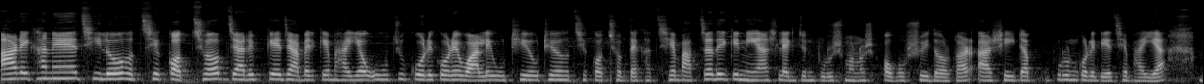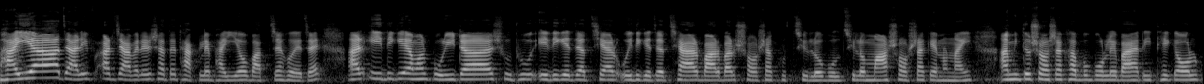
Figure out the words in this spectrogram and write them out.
আর এখানে ছিল হচ্ছে কচ্ছপ, জারিফকে, জাবেরকে ভাইয়া উঁচু করে করে ওয়ালে উঠিয়ে উঠিয়ে হচ্ছে কচ্ছপ দেখাচ্ছে। বাচ্চাদেরকে নিয়ে আসলে একজন পুরুষ মানুষ অবশ্যই দরকার, আর সেইটা পূরণ করে দিয়েছে ভাইয়া। ভাইয়া, জারিফ আর জাবেরের সাথে থাকলে ভাইয়াও বাচ্চা হয়ে যায়। আর এইদিকে আমার পরিটা শুধু এদিকে যাচ্ছে আর ওইদিকে যাচ্ছে, আর বারবার শশা খুঁজছিল, বলছিল, মা, শশা কেন নাই? আমি তো শশা খাব বলে বাড়ি থেকে অল্প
